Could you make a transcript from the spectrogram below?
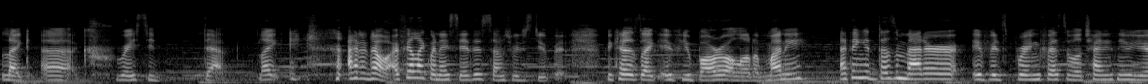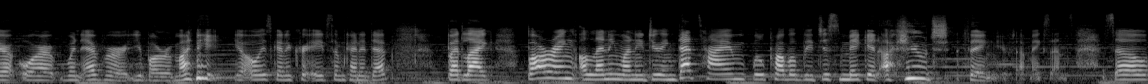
like a crazy debt like I don't know I feel like when I say this sounds really stupid because like if you borrow a lot of money I think it doesn't matter if it's Spring Festival, Chinese New Year or whenever you borrow money you're always gonna create some kind of debt but like borrowing or lending money during that time will probably just make it a huge thing if that makes sense so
